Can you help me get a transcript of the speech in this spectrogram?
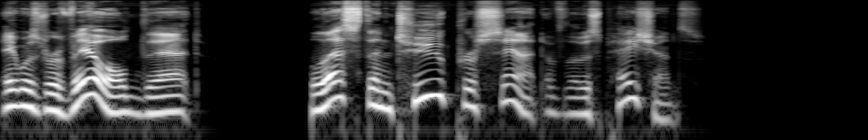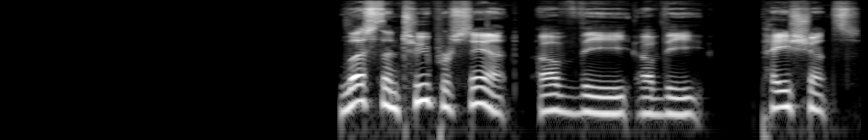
it was revealed that less than 2% of those patients, less than 2% of the, of the patients'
